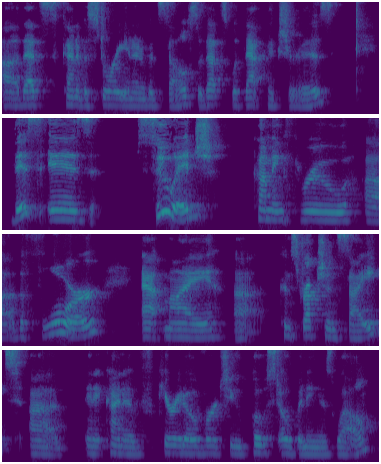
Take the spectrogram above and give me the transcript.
Uh, that's kind of a story in and of itself. So that's what that picture is. This is sewage coming through uh, the floor at my uh, construction site, uh, and it kind of carried over to post opening as well.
